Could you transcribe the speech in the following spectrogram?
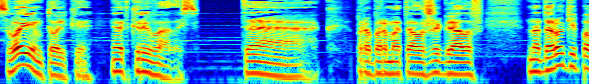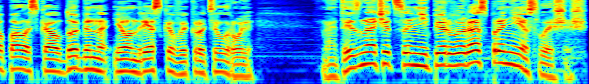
Своим только открывалась. «Так», — пробормотал Жигалов. На дороге попалась колдобина, и он резко выкрутил руль. «А ты, значится, не первый раз про нее слышишь?»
